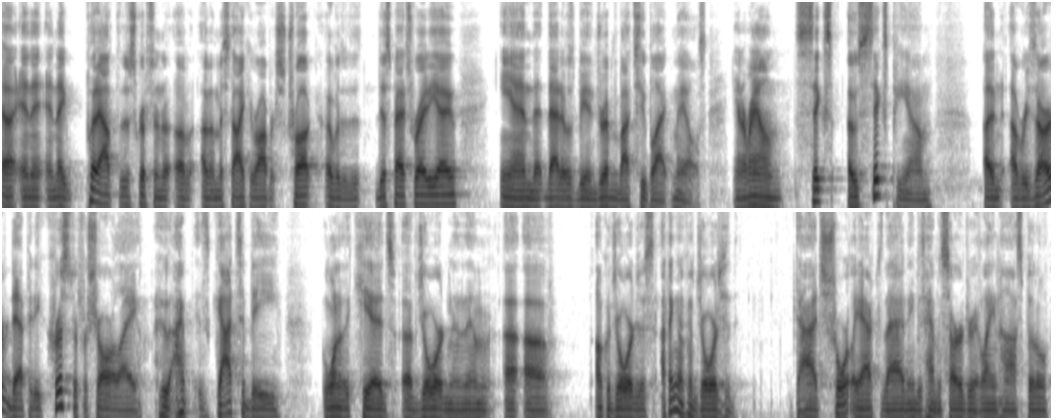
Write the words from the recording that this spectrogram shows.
uh, and and they put out the description of, of a. Ike Roberts truck over the dispatch radio, and that, that it was being driven by two black males. And around 6:06 p.m., a, a, reserve deputy, Christopher Charlet, who I, has got to be one of the kids of Jordan and them, uh, of Uncle George's. I think Uncle George had died shortly after that, and he was having surgery at Lane Hospital.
